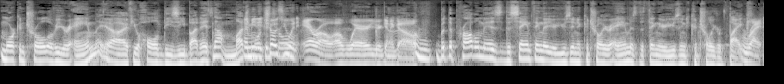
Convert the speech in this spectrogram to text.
more control over your aim uh, if you hold the Z button. It's not much. I mean, more it shows you an arrow of where you're going to go. But the problem is the same thing that you're using to control your aim is the thing that you're using to control your bike. Right.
